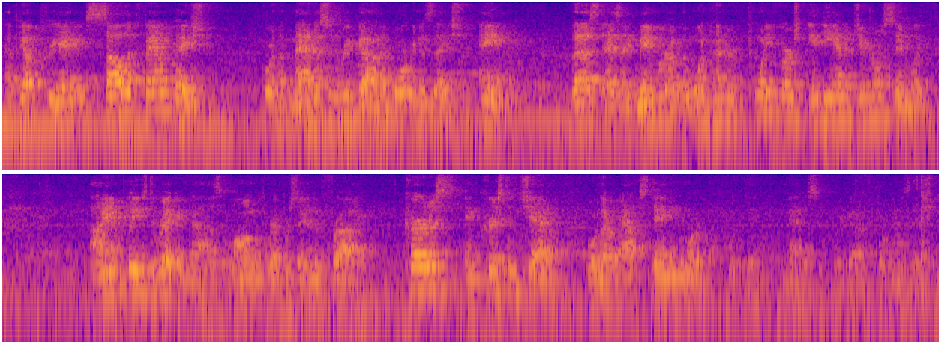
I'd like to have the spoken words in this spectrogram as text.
have helped create a solid foundation for the Madison Regatta organization, and thus, as a member of the 121st Indiana General Assembly, I am pleased to recognize, along with Representative Frye, Curtis and Kristen Chatham for their outstanding work with the Madison Regatta organization.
